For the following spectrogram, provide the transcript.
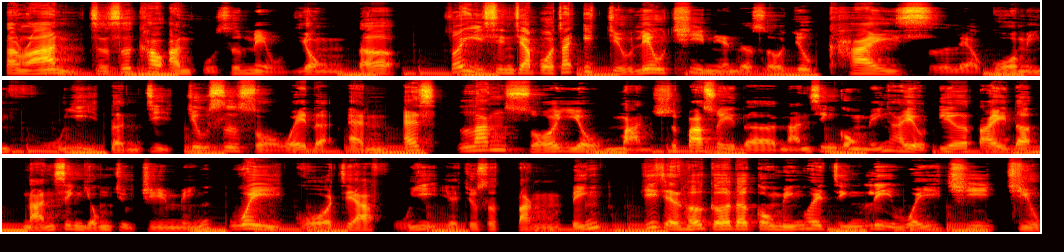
当然，只是靠安抚是没有用的。所以，新加坡在一九六七年的时候就开始了国民服役登记，就是所谓的 NS，让所有满十八岁的男性公民，还有第二代的男性永久居民为国家服役，也就是当兵。体检合格的公民会经历为期九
